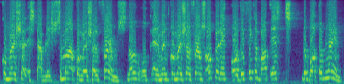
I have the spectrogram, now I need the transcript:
commercial established sa mga commercial firms no? And when commercial firms operate all they think about is the bottom line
